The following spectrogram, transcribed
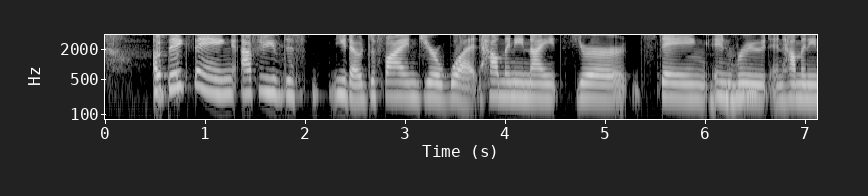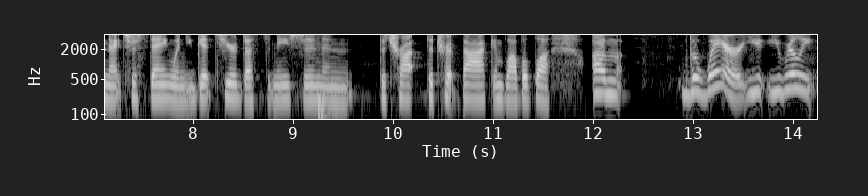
a big thing after you've def- you know defined your what, how many nights you're staying Mm-hmm. en route, and how many nights you're staying when you get to your destination, and the tri- the trip back, and blah blah blah. Um, the where you you really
